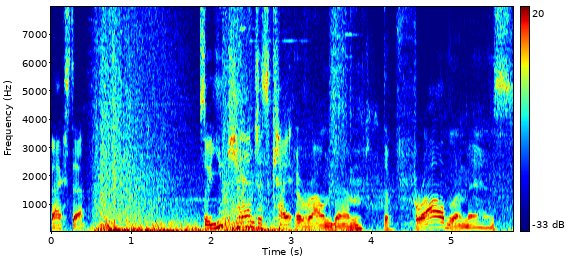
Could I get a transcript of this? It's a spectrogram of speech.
Backstab. So you can just kite around them. The problem is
